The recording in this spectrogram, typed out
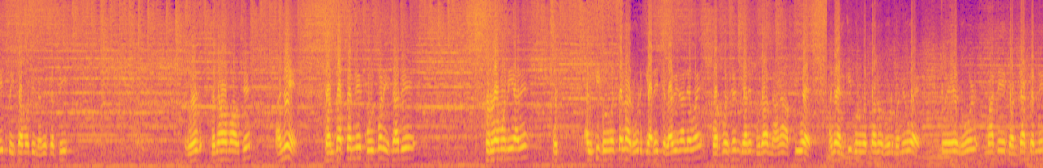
એ જ પૈસામાંથી નવેસરથી રોડ બનાવવામાં આવશે અને કોન્ટ્રાક્ટરને કોઈ પણ હિસાબે છોડવામાં નહીં આવે. હલકી ગુણવત્તાના રોડ ક્યારેય ચલાવી ના લેવાય. કોર્પોરેશન જ્યારે પૂરા નાણાં આપતી હોય અને હલકી ગુણવત્તાનો રોડ બન્યો હોય, તો એ રોડ માટે કોન્ટ્રાક્ટરને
